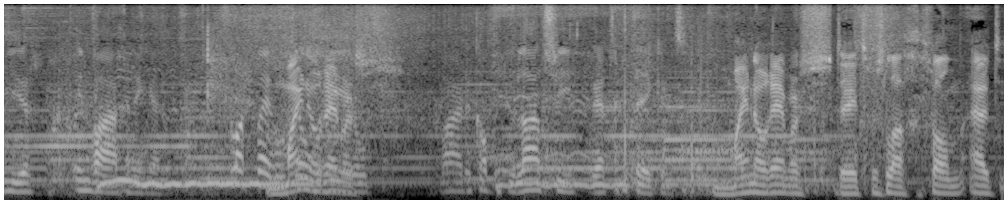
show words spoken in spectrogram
hier in Wageningen. Vlakbij Hotel Remmers. Waar de capitulatie werd getekend. Mino Remmers deed verslag van uit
